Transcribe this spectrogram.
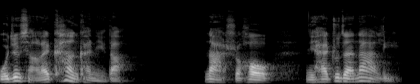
我就想来看看你的，那时候你还住在那里。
